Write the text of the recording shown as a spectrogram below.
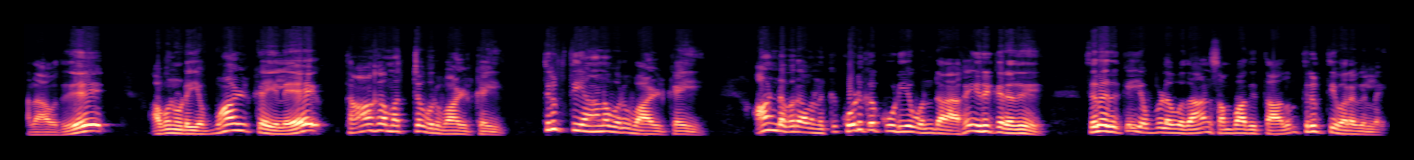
அதாவது அவனுடைய வாழ்க்கையிலே தாகமற்ற ஒரு வாழ்க்கை திருப்தியான ஒரு வாழ்க்கை ஆண்டவர் அவனுக்கு கொடுக்கக்கூடிய ஒன்றாக இருக்கிறது. சிலருக்கு எவ்வளவுதான் சம்பாதித்தாலும் திருப்தி வரவில்லை.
